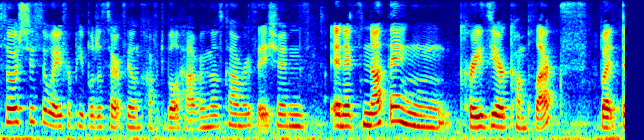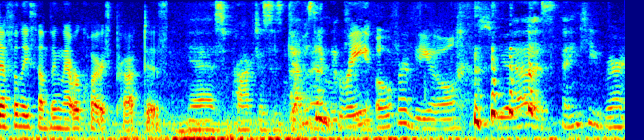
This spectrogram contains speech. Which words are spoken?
So it's just a way for people to start feeling comfortable having those conversations. And it's nothing crazy or complex but definitely something that requires practice. Yes, practice is definitely. That was a great key. overview. yes, thank you very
